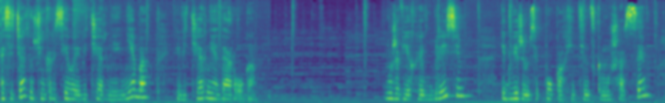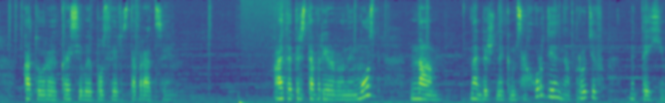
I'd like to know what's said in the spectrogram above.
А сейчас очень красивое вечернее небо и вечерняя дорога. Мы уже въехали в Тбилиси и движемся по Кахетинскому шоссе, которое красивое после реставрации. А этот реставрированный мост на набережной Комсохордия напротив Метехи.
